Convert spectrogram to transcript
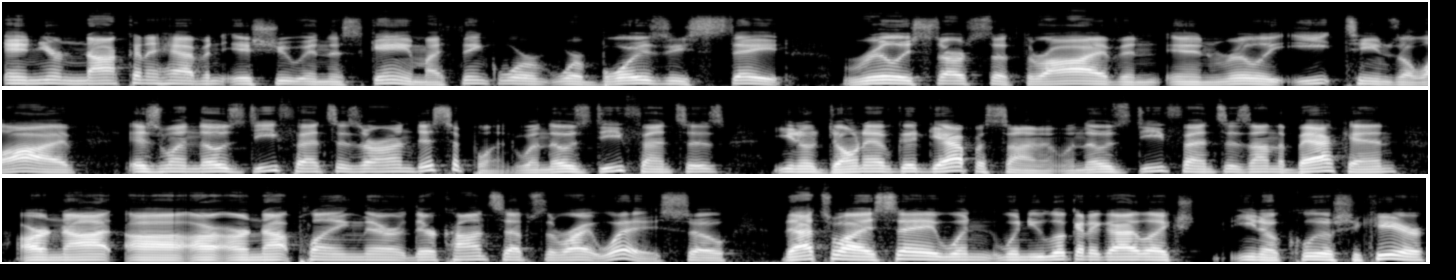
and you're not going to have an issue in this game. I think where where Boise State really starts to thrive and, and really eat teams alive is when those defenses are undisciplined. When those defenses, you know, don't have good gap assignment. When those defenses on the back end are not uh, are, are not playing their their concepts the right way. So that's why I say when when you look at a guy like you know Khalil Shakir,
